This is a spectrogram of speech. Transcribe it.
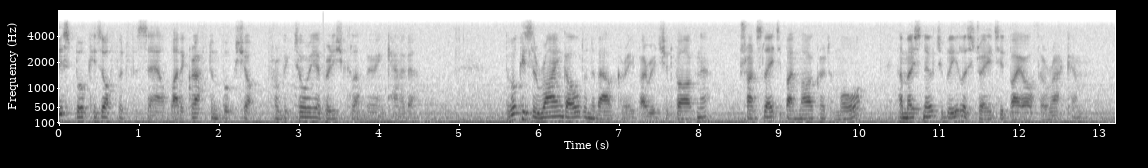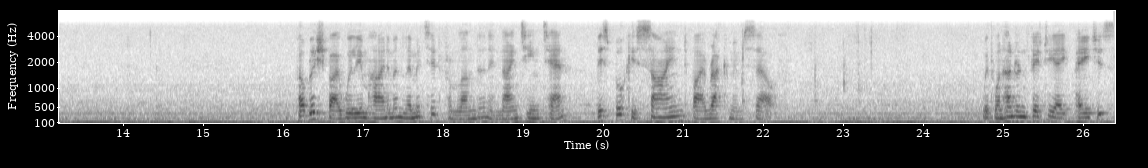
This book is offered for sale by the Grafton Bookshop from Victoria, British Columbia in Canada. The book is The Rheingold and the Valkyrie by Richard Wagner, translated by Margaret Armour, and most notably illustrated by Arthur Rackham. Published by William Heinemann Limited from London in 1910, this book is signed by Rackham himself. With 158 pages,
